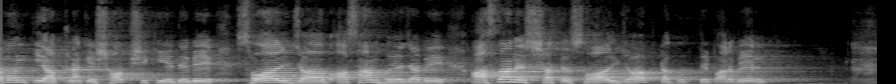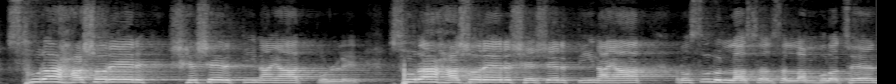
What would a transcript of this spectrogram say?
এমনকি আপনাকে সব শিখিয়ে দেবে, সওয়াল জব আসান হয়ে যাবে, আসানের সাথে সওয়াল জবটা করতে পারবেন। সুরা হাসরের শেষের তিন আয়াত পড়লে, সুরা হাসরের শেষের তিন আয়াত রসুল্লাহ সাল্লাম বলেছেন,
